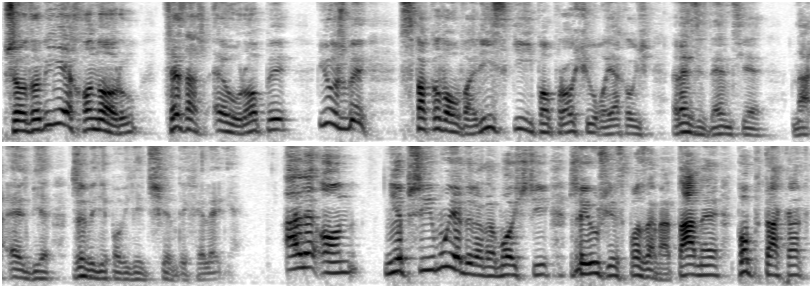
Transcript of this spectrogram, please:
Przy odrobinie honoru cesarz Europy już by spakował walizki i poprosił o jakąś rezydencję na Elbie, żeby nie powiedzieć świętej Helenie. Ale on nie przyjmuje do wiadomości, że już jest pozamiatane po ptakach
